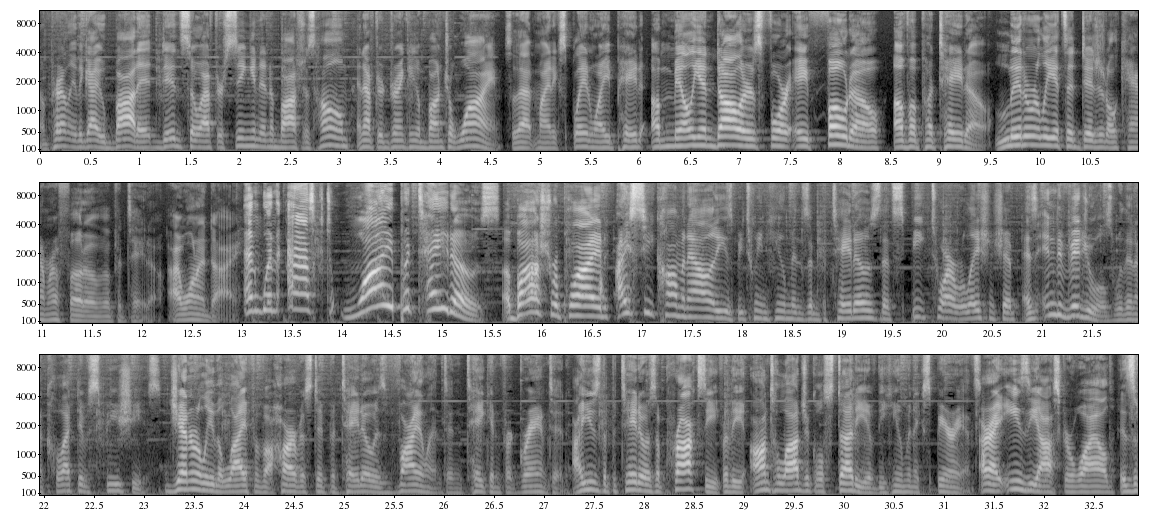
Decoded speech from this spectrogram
Apparently the guy who bought it did so after seeing it in Abosch's home and after drinking a bunch of wine. So that might explain why he paid a million dollars for a photo of a potato. Literally, it's a digital camera photo of a potato. I want to die. And when asked why potatoes, Abosch replied, I see commonalities between humans and potatoes that speak to our relationship as individuals within a collective species. Generally, the life of a harvested potato is violent and taken for granted. I use the potato as a proxy for the ontological study of the human experience. All right, easy, Oscar Wilde. It's a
